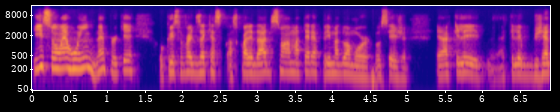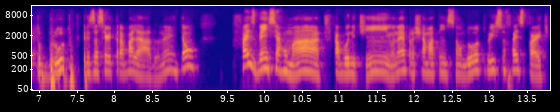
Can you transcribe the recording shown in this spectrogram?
Isso não é ruim, né? Porque o Cristo vai dizer que as, as qualidades são a matéria-prima do amor, ou seja, é aquele, aquele objeto bruto que precisa ser trabalhado, né? Então, faz bem se arrumar, ficar bonitinho, né? Para chamar a atenção do outro, isso faz parte.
